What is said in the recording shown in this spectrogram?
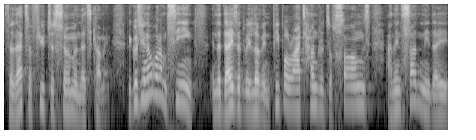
So that's a future sermon that's coming. Because you know what I'm seeing in the days that we live in? People write hundreds of songs and then suddenly they,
